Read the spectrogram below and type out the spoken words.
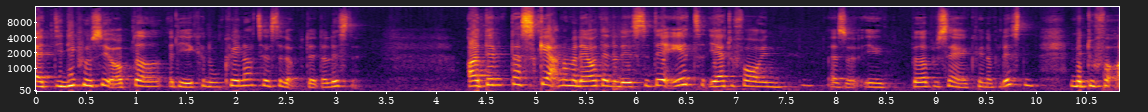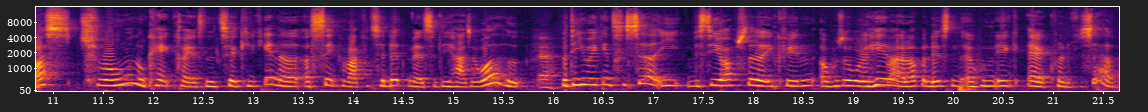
at de lige pludselig opdagede, at de ikke har nogen kvinder til at stille op på den der liste. Og det, der sker, når man laver den der liste, det er et, ja, du får en, altså en bedre placering af kvinder på listen, men du får også tvunget lokalkredsene til at kigge indad og se på, hvad for talentmasse de har til rådighed. Ja. For de er jo ikke interesseret i, hvis de opstiller en kvinde, og hun så ryger helt vejen op på listen, at hun ikke er kvalificeret.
